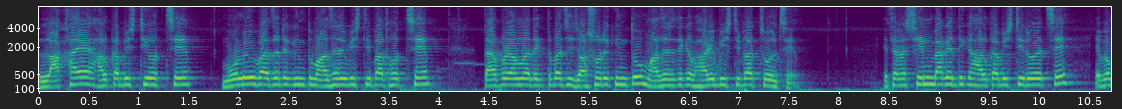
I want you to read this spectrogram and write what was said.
লাখায় হালকা বৃষ্টি হচ্ছে। মৌলভীবাজারে কিন্তু মাঝারি বৃষ্টিপাত হচ্ছে। তারপরে আমরা দেখতে পাচ্ছি যশোরে কিন্তু মাঝারি থেকে ভারী বৃষ্টিপাত চলছে। এছাড়া সেনবাগের দিকে হালকা বৃষ্টি রয়েছে এবং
